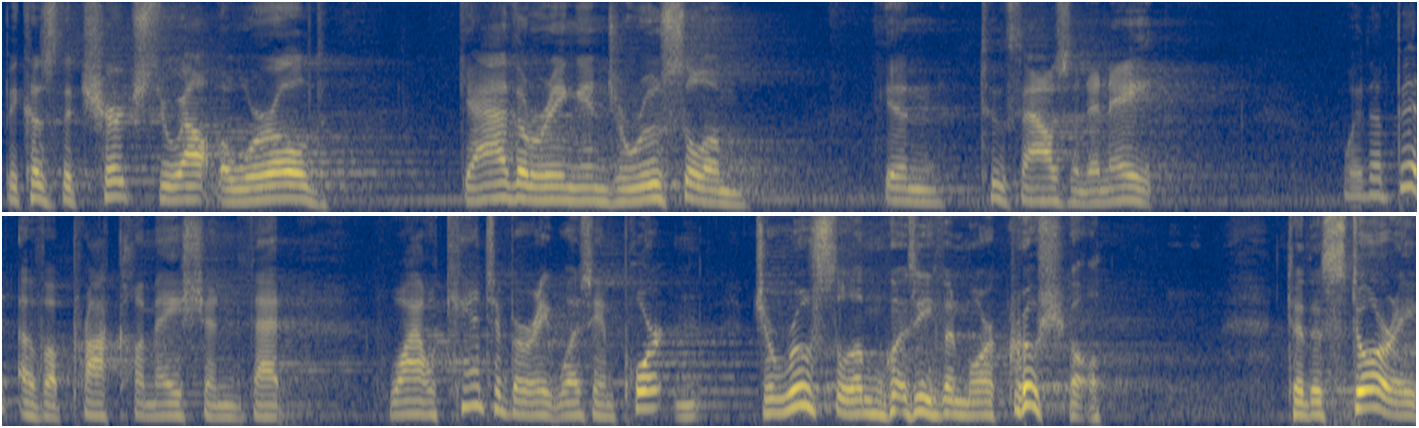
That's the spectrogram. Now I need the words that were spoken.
because the church throughout the world gathering in Jerusalem in 2008 with a bit of a proclamation that while Canterbury was important, Jerusalem was even more crucial to the story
